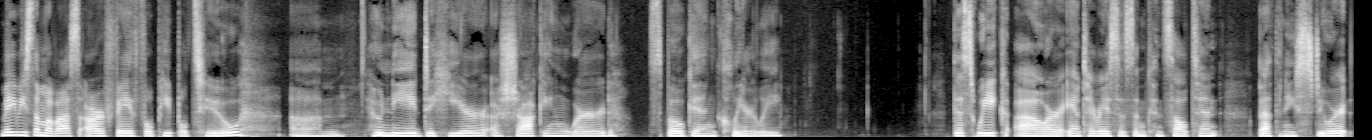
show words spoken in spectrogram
Maybe some of us are faithful people too, um, who need to hear a shocking word spoken clearly. This week, our anti racism consultant, Bethany Stewart,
